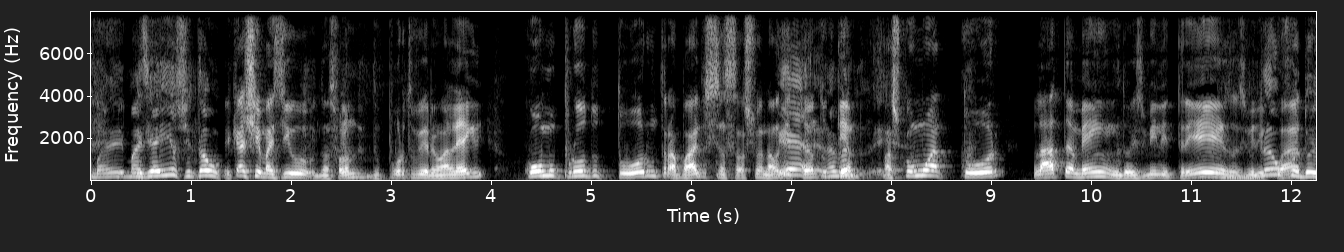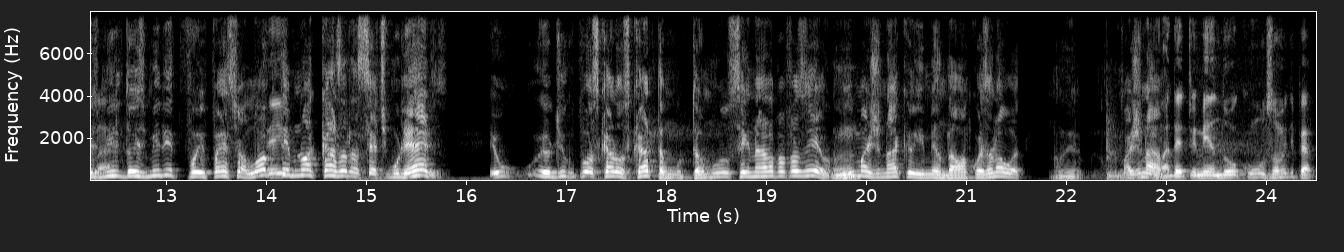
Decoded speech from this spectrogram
Mas, mas é isso, então. E Caxi, mas e o, nós falamos do Porto Verão Alegre como produtor, um trabalho sensacional de É, tanto tempo. verdade- Mas como ator, lá também em 2003, 2004. Não, foi 2000, 2000 foi, foi assim, ó, logo que Veio- terminou a Casa das Sete Mulheres, eu, eu digo pro Oscar, Oscar, estamos sem nada para fazer. Eu não Hum. ia imaginar que eu ia emendar uma coisa na outra. Não, ia, não imaginava. Mas daí tu emendou com os homens de perto.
